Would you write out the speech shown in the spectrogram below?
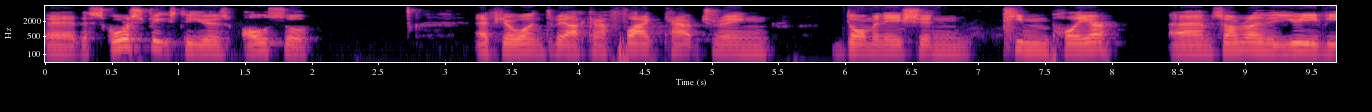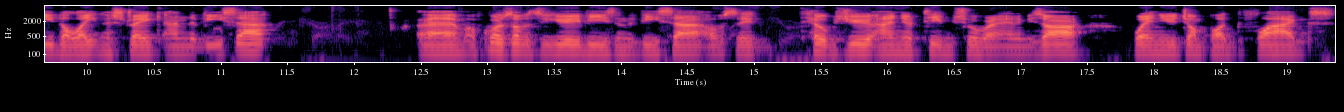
uh, the score streaks to use also, if you're wanting to be a kind of flag capturing domination team player. Um, so I'm running the UAV, the Lightning Strike, and the VSAT. Um, of course, obviously UAVs and the VSAT obviously helps you and your team show where enemies are when you jump on the flags.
